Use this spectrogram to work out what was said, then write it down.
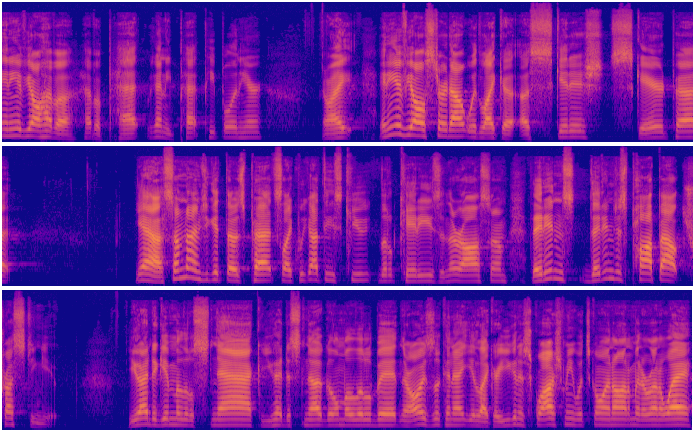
any of y'all have a have a pet? We got any pet people in here? All right. Any of y'all start out with like a, a skittish, scared pet? Yeah, sometimes you get those pets like we got these cute little kitties and they're awesome. They didn't they didn't just pop out trusting you. You had to give them a little snack. You had to snuggle them a little bit. And they're always looking at you like, Are you going to squash me? What's going on? I'm going to run away.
